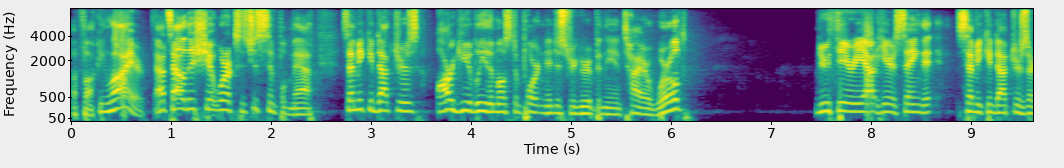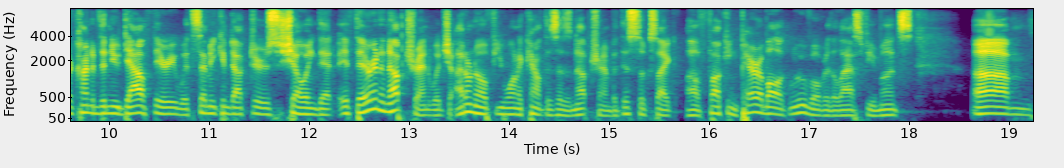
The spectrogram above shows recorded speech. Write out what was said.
a fucking liar. That's how this shit works. It's just simple math. Semiconductors, arguably the most important industry group in the entire world. New theory out here saying that semiconductors are kind of the new Dow theory, with semiconductors showing that if they're in an uptrend, which I don't know if you want to count this as an uptrend, but this looks like a fucking parabolic move over the last few months. Um,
